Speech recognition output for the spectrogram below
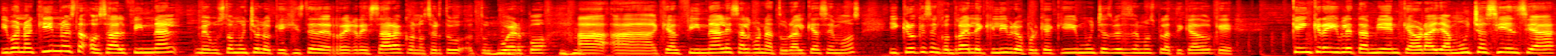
Y bueno, aquí no está, o sea, al final me gustó mucho lo que dijiste de regresar a conocer tu, tu cuerpo, a, a que al final es algo natural que hacemos y creo que es encontrar el equilibrio, porque aquí muchas veces hemos platicado que qué increíble también que ahora haya mucha ciencia,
